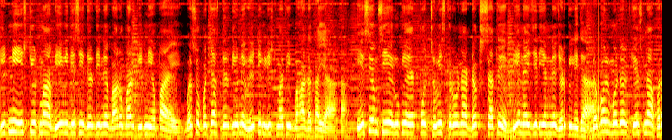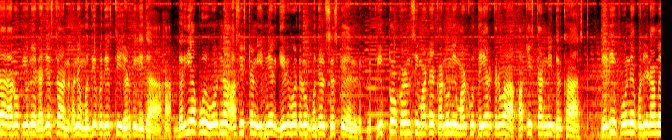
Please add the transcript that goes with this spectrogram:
કિડની ઇન્સ્ટિટ્યૂટમાં બે વિદેશી દર્દીને બારોબાર કિડની અપાય બસો પચાસ દર્દીઓને વેઇટિંગ લિસ્ટમાંથી બહાર રખાયા. એસએમસીએ રૂપિયા એક પોઈન્ટ છવ્વીસ કરોડના ડ્રગ્સ સાથે બે નાઇજીરિયનને ઝડપી લીધા. ડબલ મર્ડર કેસના ફરાર આરોપીઓને રાજસ્થાન અને મધ્યપ્રદેશથી ઝડપી લીધા. દરિયાપુર વોર્ડના આસિસ્ટન્ટ ઇજનેર ગેરવર્તણૂક બદલ સસ્પેન્ડ. ક્રિપ્ટો કરન્સી માટે કાનૂની માળખું તૈયાર કરવા પાકિસ્તાનની દરખાસ્ત. ટેરિફોને પરિણામે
